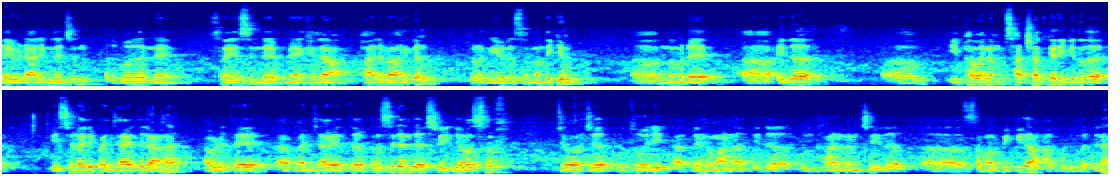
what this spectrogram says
ഡേവിഡ് ആലിംഗ്രജൻ അതുപോലെ തന്നെ ശ്രേയസിന്റെ മേഖല ഭാരവാഹികൾ തുടങ്ങിയവരെ സംബന്ധിക്കും നമ്മുടെ ഇത് ഈ ഭവനം സാക്ഷാത്കരിക്കുന്നത് ഈസ്റ്റലരി പഞ്ചായത്തിലാണ്. അവിടുത്തെ panchayat president Shri Joseph George Mutholi അദ്ദേഹമാണ് ഇത് ഉദ്ഘാടനം ചെയ്ത് സമർപ്പിക്കുക ആ കുടുംബത്തിന്.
